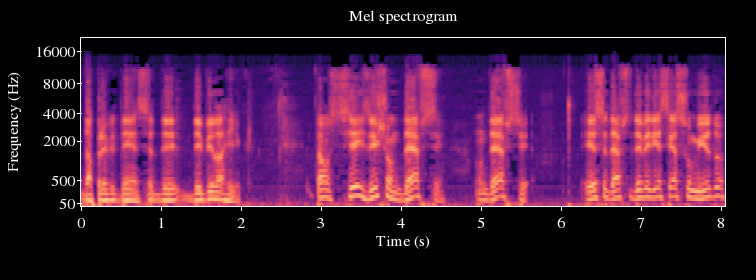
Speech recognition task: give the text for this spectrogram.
da Previdência de, de Vila Rica. Então, se existe um déficit, um déficit, esse déficit deveria ser assumido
